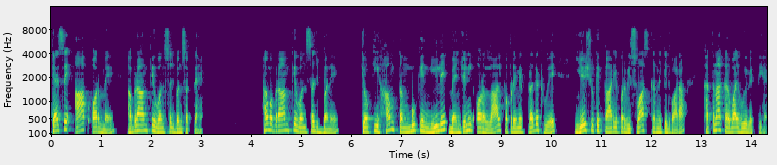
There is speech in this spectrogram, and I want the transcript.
कैसे आप और मैं अब्राहम के वंशज बन सकते हैं? हम अब्राहम के वंशज बने, क्योंकि हम तंबू के नीले, बैंजनी और लाल कपड़े में प्रकट हुए, यीशु के कार्य पर विश्वास करने के द्वारा खतना करवाए हुए व्यक्ति है।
